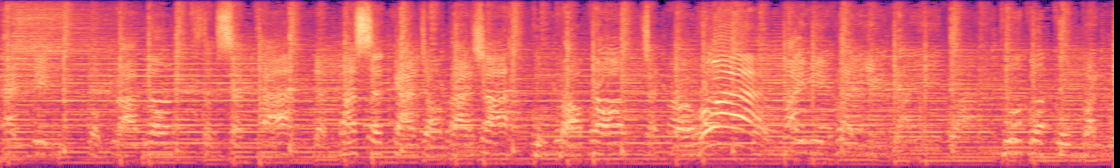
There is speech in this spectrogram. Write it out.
แผ่นดินก็กราบลงสักศรัทธานมัสการจอมราชาผู้ครอบครองจักรวาลไม่มีใครยิ่งใหญ่กว่าผู้ควบคุมวันเว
